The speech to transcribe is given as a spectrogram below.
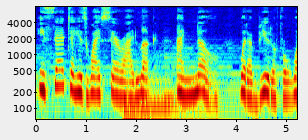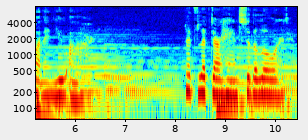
he said to his wife Sarai, Look, I know what a beautiful woman you are. Let's lift our hands to the Lord.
